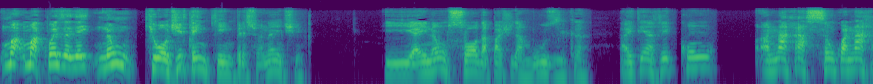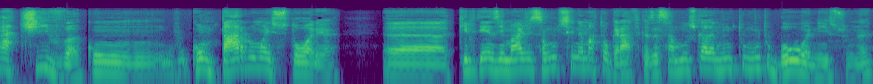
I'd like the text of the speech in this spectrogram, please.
Uma, uma coisa não que o Aldir tem que é impressionante, e aí não só da parte da música, aí tem a ver com a narração, com a narrativa, com contar uma história. Uh, que ele tem as imagens são muito cinematográficas. Essa música é muito muito boa nisso, né?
